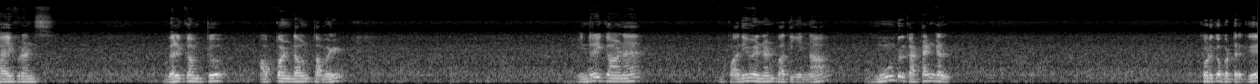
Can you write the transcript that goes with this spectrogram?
Hi friends welcome to up and down Tamil இன்றைக்கான பதிவு என்னன்னு பார்த்தீங்கன்னா மூன்று கட்டங்கள் கொடுக்கப்பட்டிருக்கு.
